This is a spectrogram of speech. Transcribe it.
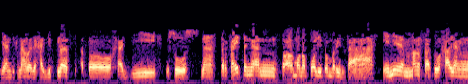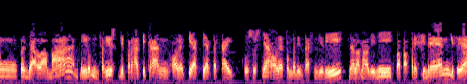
yang dikenal oleh haji plus atau haji khusus. Nah, terkait dengan soal monopoli pemerintah, ini memang satu hal yang sejak lama belum serius diperhatikan oleh pihak-pihak terkait, khususnya oleh pemerintah sendiri, dalam hal ini Bapak Presiden gitu ya,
